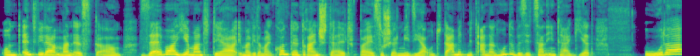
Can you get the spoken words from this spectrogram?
und entweder man ist ähm, selber jemand, der immer wieder mal Content reinstellt bei Social Media und damit mit anderen Hundebesitzern interagiert oder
